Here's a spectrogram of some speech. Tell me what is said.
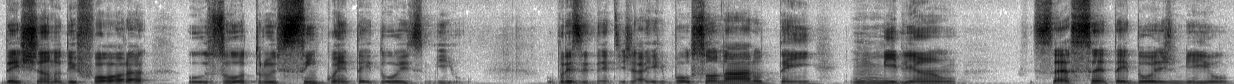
deixando de fora os outros 52 mil. O presidente Jair Bolsonaro tem 1 milhão 62 mil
